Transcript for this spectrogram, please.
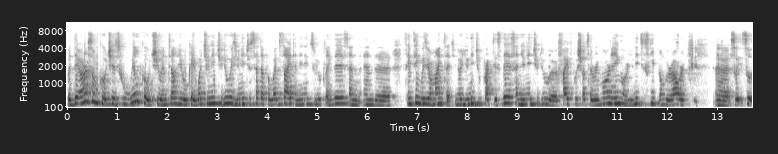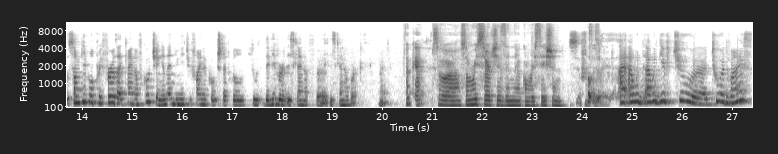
But there are some coaches who will coach you and tell you, okay, what you need to do is you need to set up a website and it needs to look like this. And and uh, same thing with your mindset. You know, you need to practice this and you need to do uh, five push-ups every morning or you need to sleep longer hours. Uh, so, so some people prefer that kind of coaching, and then you need to find a coach that will do, deliver this kind of uh, this kind of work. Right. Okay, so uh, some research is in the conversation. So, I, I, would I would give two uh, two advice.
